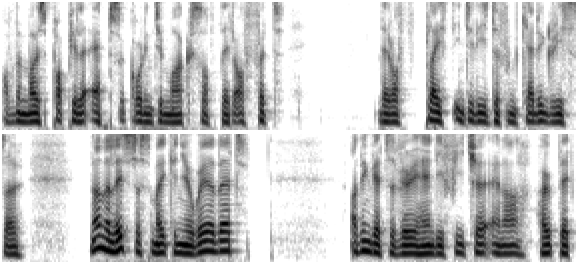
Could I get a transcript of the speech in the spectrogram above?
of the most popular apps according to Microsoft that are fit, that are placed into these different categories. So nonetheless, just making you aware of that. I think that's a very handy feature, and I hope that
